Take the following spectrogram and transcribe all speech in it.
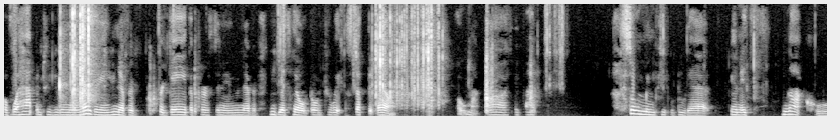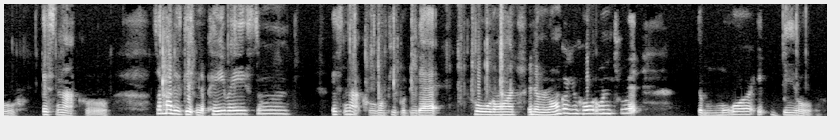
of what happened to you when you were younger and you never forgave the person and you never you just held on to it and stuffed it down. Oh my gosh, if I so many people do that and it's not cool. It's not cool. Somebody's getting a pay raise soon. It's not cool when people do that. Hold on. And the longer you hold on to it, the more it builds.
